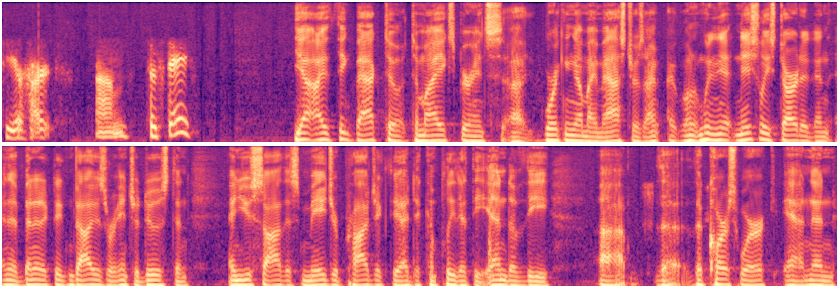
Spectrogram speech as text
to your heart um, to stay. Yeah, I think back to, to my experience uh, working on my master's. I, I, when it initially started and, and the Benedictine values were introduced, and, and you saw this major project you had to complete at the end of the uh, the the coursework, and then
